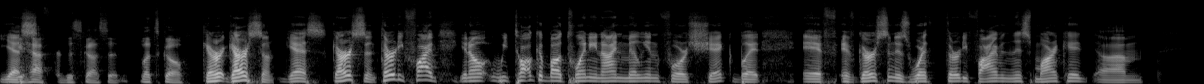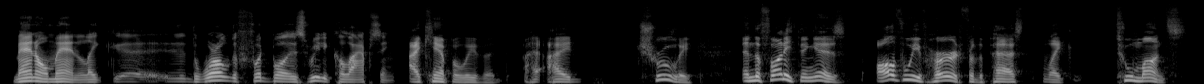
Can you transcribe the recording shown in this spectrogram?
Yes, we have to discuss it. Let's go. Gar- Gerson. Yes, Gerson. Thirty-five. You know, we talk about twenty-nine million for Schick, but if if Gerson is worth thirty-five in this market, um, man, oh man, like uh, the world of football is really collapsing. I can't believe it. I, I truly. And the funny thing is, all of we've heard for the past like two months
